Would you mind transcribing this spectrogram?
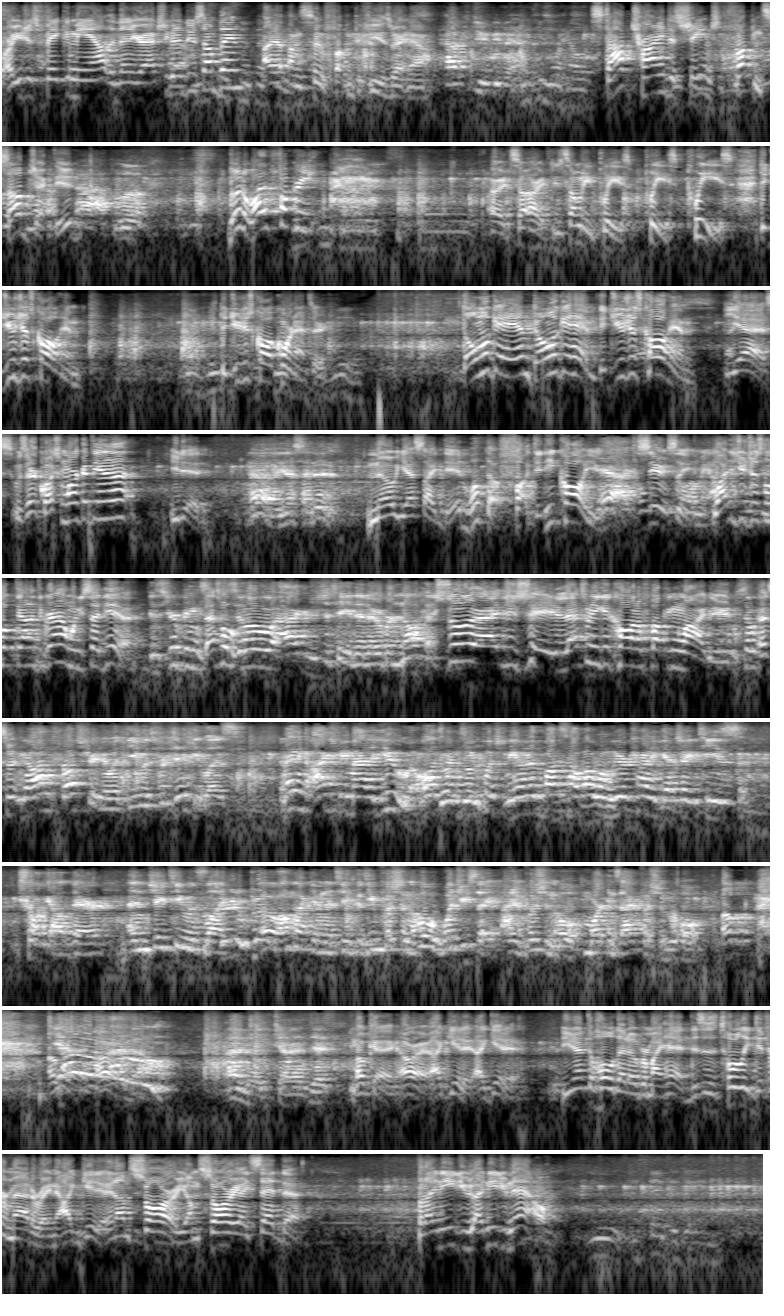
Are you just faking me out and then you're actually going to do something? I, I'm so fucking confused right now. How could you do mad? Give you more help. Stop trying to change the fucking subject, dude. Look. Luna, why the fuck are you? All right, so all right, somebody please, please, please. Did you just call him? Did you just call Cornetzer? Don't look at him. Don't look at him. Did you just call him? Yes. Was there a question mark at the end of that? You did. No, yes I did. No, yes, I did. What the fuck? Did he call you? Yeah, I told him to Seriously. Why did you just look down at the ground when you said yeah? Because you're being That's what- so agitated over nothing. So say that's when you get caught in a fucking lie, dude. I'm so That's what. beyond frustrated with you. It's ridiculous. If anything, I should be mad at you. All the times you pushed me under the bus. How about when we were trying to get JT's truck out there, and JT was like, "Oh, I'm not giving it to you because you pushed in the hole." What'd you say? I didn't push in the hole. Mark and Zach pushed in the hole. Oh. Okay. Yeah. All right. Oh. I know, John. That's Okay, all right, I get it, I get it. You don't have to hold that over my head. This is a totally different matter right now. I get it, and I'm sorry. I'm sorry I said that. But I need you. I need you now. You, you saved the game.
